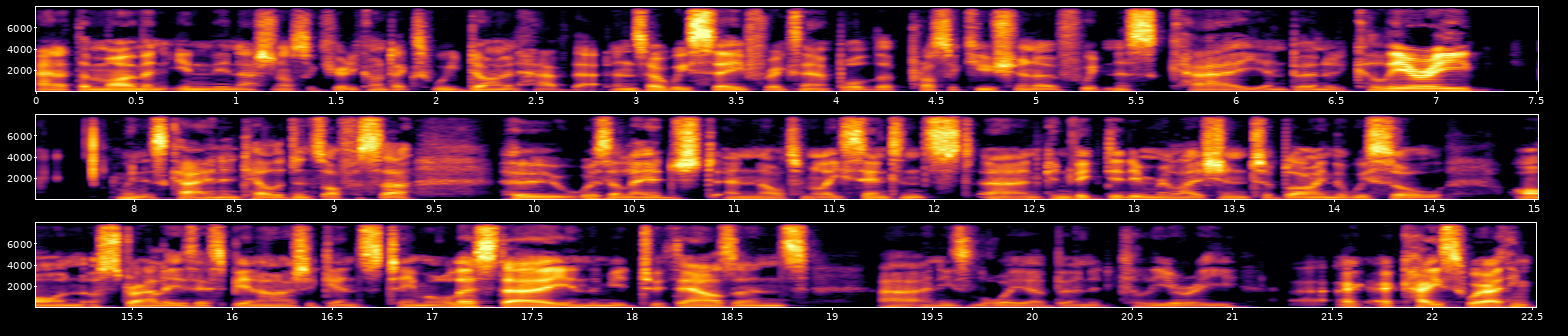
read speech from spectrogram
And at the moment, in the national security context, we don't have that. And so we see, for example, the prosecution of witness K and Bernard Collaery, witness K, an intelligence officer who was alleged and ultimately sentenced uh, and convicted in relation to blowing the whistle on Australia's espionage against Timor Leste in the mid 2000s, uh, and his lawyer, Bernard Collaery. A, a, case where I think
